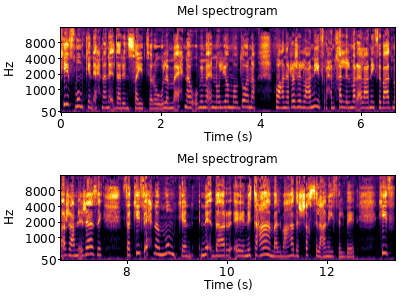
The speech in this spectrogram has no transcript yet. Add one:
كيف ممكن إحنا نقدر نسيطر ولما إحنا وبما إنه اليوم موضوعنا هو عن الرجل العنيف رح نخلي المرأة العنيفة بعد ما أرجع من الإجازة. فكيف إحنا ممكن نقدر آه، نتعامل مع هذا الشخص العنيف في البيت؟ كيف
